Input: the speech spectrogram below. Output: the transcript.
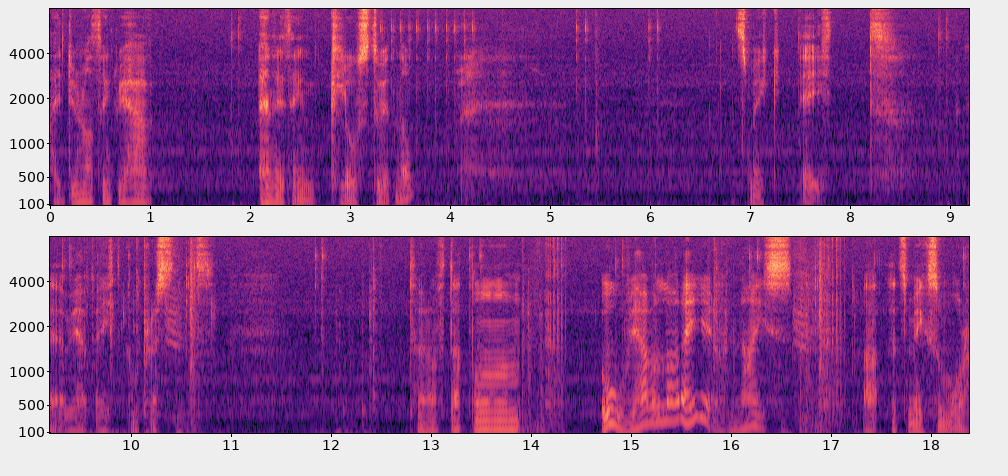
I do not think we have anything close to it. No. Let's make eight. Yeah, we have eight compressed. Turn off that one. Oh, we have a lot of here. Nice. Ah, let's make some more.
